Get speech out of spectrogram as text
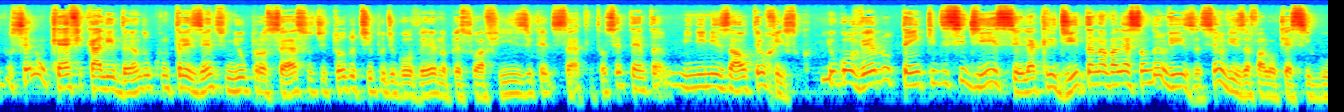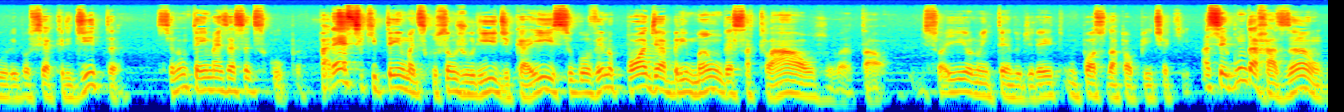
e você não quer ficar lidando com 300 mil processos de todo tipo de governo, pessoa física, etc. Então você tenta minimizar o teu risco. E o governo tem que decidir se ele acredita na avaliação da Anvisa. Se a Anvisa falou que é seguro e você acredita, você não tem mais essa desculpa. Parece que tem uma discussão jurídica aí se o governo pode abrir mão dessa cláusula tal. Isso aí eu não entendo direito, não posso dar palpite aqui. A segunda razão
